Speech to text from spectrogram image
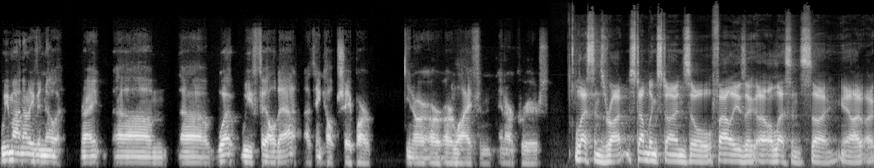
we might not even know it, right? Um, uh, what we failed at, I think helped shape our, you know, our, our life and, and our careers lessons, right? Stumbling stones or failures are, are lessons. So, yeah, I, I,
